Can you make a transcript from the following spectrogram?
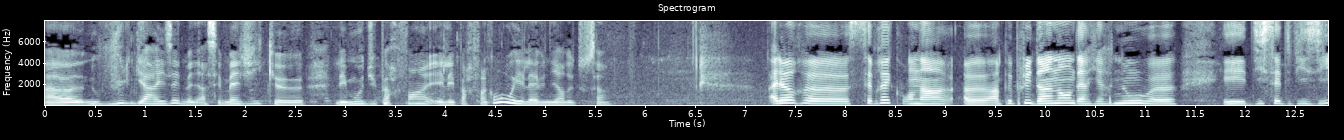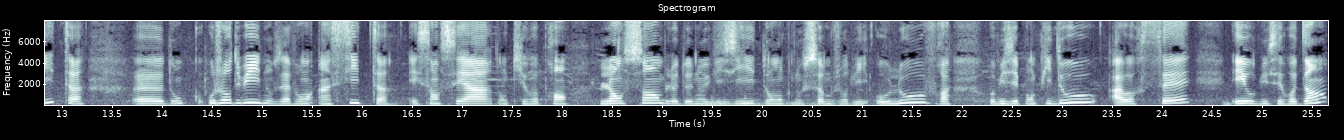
à, nous vulgariser de manière assez magique les mots du parfum et les parfums. Comment vous voyez l'avenir de tout ça? Alors c'est vrai qu'on a un peu plus d'un an derrière nous et 17 visites. donc aujourd'hui nous avons un site Essenceart donc qui reprend l'ensemble de nos visites. Donc nous sommes aujourd'hui au Louvre, au musée Pompidou, à Orsay et au musée Rodin.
